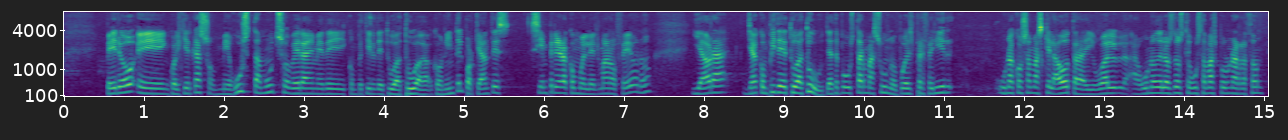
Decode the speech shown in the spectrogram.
Pero eh, en cualquier caso, me gusta mucho ver a AMD competir de tú a tú con Intel, porque antes siempre era como el hermano feo, ¿no? Y ahora ya compite de tú a tú, ya te puede gustar más uno, puedes preferir una cosa más que la otra, igual alguno de los dos te gusta más por una razón,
